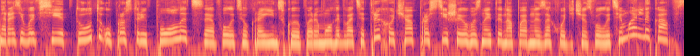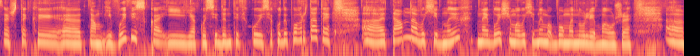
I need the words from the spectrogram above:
Наразі ви всі тут у просторі поле. Це вулиця Української перемоги 23, Хоча простіше його знайти, напевне, заходячи з вулиці Мельника. Все ж таки е, там і вивіска, і якось ідентифікуюся, куди повертати. Е, Там на вихідних, найближчими вихідними, бо минулі ми вже е,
